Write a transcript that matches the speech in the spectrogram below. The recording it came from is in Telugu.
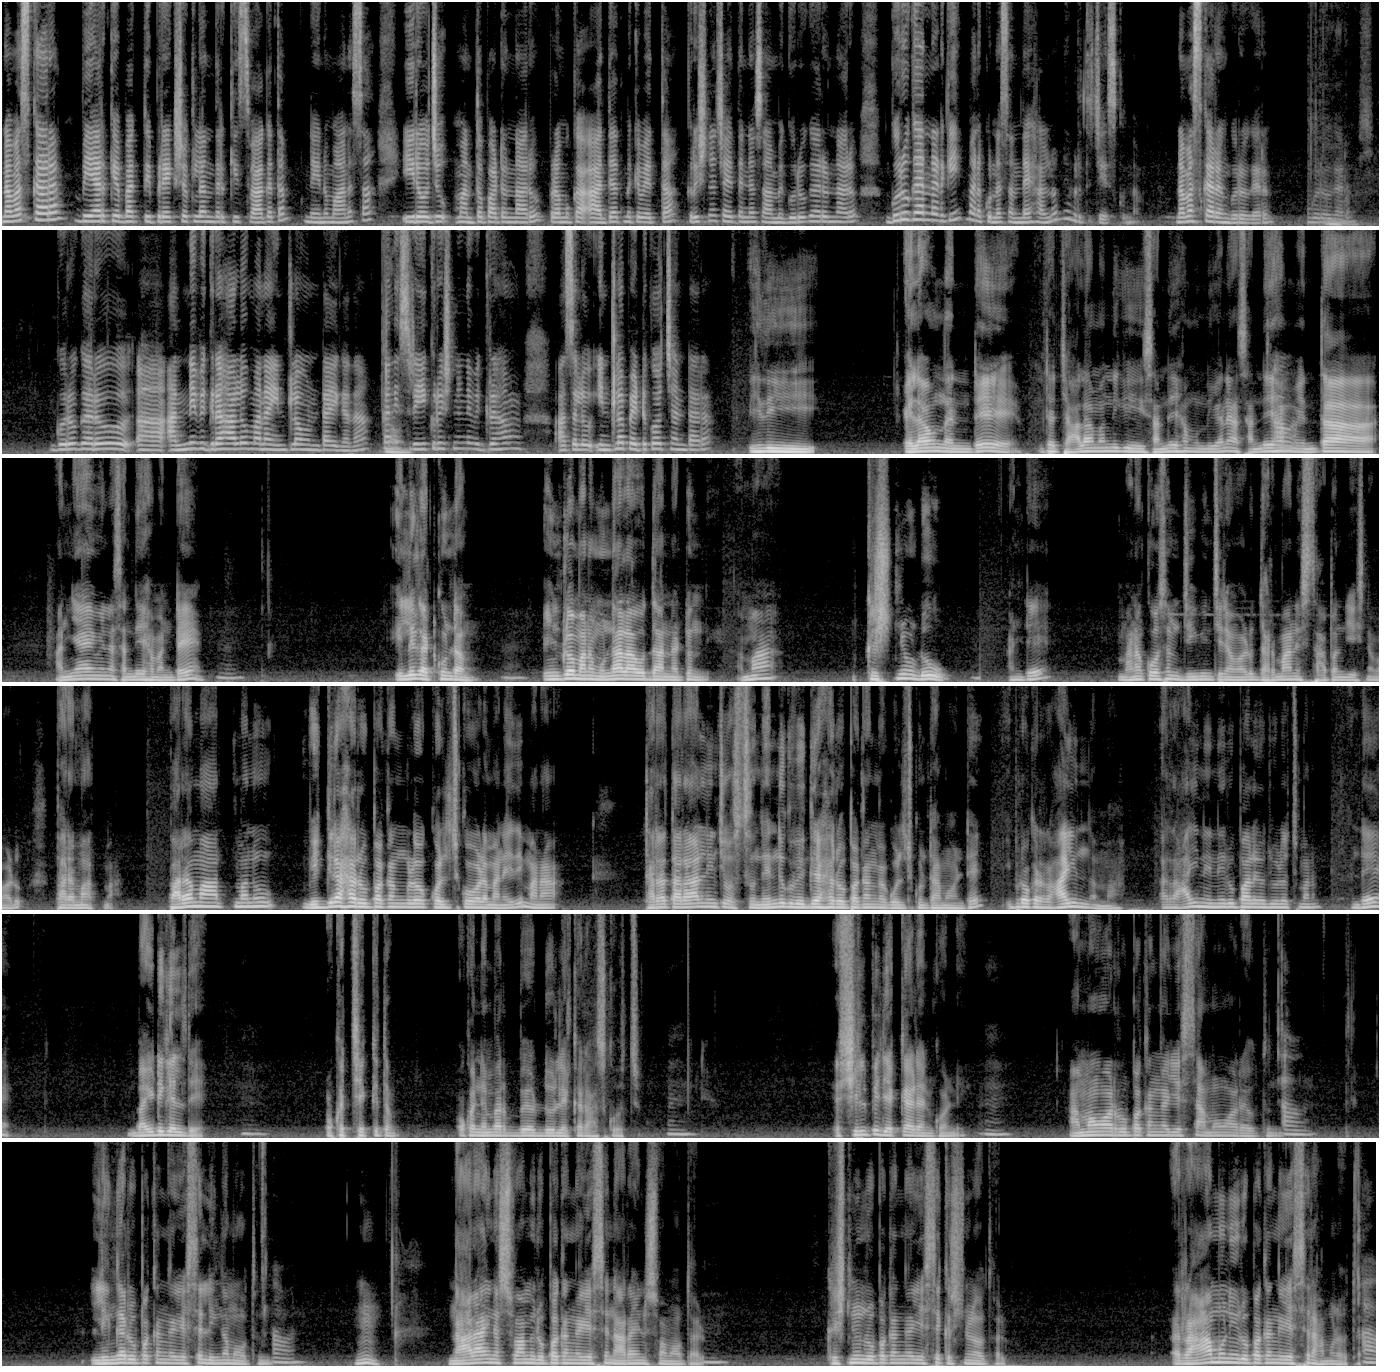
నమస్కారం. బీఆర్కే భక్తి ప్రేక్షకులందరికీ స్వాగతం. నేను మానస. ఈరోజు మనతో పాటు ఉన్నారు ప్రముఖ ఆధ్యాత్మికవేత్త కృష్ణ చైతన్య స్వామి గురుగారు ఉన్నారు. గురుగారిని అడిగి మనకున్న సందేహాలను నివృత్తి చేసుకుందాం. నమస్కారం గురుగారు. గురుగారు. గురుగారు అన్ని విగ్రహాలు మన ఇంట్లో ఉంటాయి కదా. కానీ. శ్రీకృష్ణుని విగ్రహం అసలు ఇంట్లో పెట్టుకోవచ్చు అంటారా ఇది ఎలా ఉందంటే అంటే చాలామందికి సందేహం ఉంది కానీ ఆ సందేహం. ఎంత అన్యాయమైన సందేహం అంటే ఇల్లు కట్టుకుంటాం. ఇంట్లో మనం ఉండాలా వద్దా అన్నట్టుంది. అమ్మ కృష్ణుడు అంటే మన కోసం జీవించినవాడు ధర్మాన్ని స్థాపన చేసినవాడు పరమాత్మ. పరమాత్మను విగ్రహ రూపకంలో కొలుచుకోవడం అనేది మన తరతరాల నుంచి వస్తుంది. ఎందుకు విగ్రహ రూపకంగా కొలుచుకుంటాము అంటే ఇప్పుడు ఒక రాయి ఉందమ్మా. ఆ రాయిని ఎన్ని రూపాయలుగా చూడొచ్చు మనం? అంటే బయటికి వెళ్తే ఒక చెక్కుతాం ఒక నెంబర్ బోర్డు లెక్క రాసుకోవచ్చు. శిల్పి చెక్కాడు అనుకోండి అమ్మవారు రూపకంగా చేస్తే అమ్మవారు అవుతుంది. లింగ రూపకంగా చేస్తే లింగం అవుతుంది. నారాయణ స్వామి రూపకంగా చేస్తే నారాయణ స్వామి అవుతాడు. కృష్ణుని రూపకంగా చేస్తే కృష్ణుడు అవుతాడు. రాముని రూపకంగా చేస్తే రాముడు అవుతాడు.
